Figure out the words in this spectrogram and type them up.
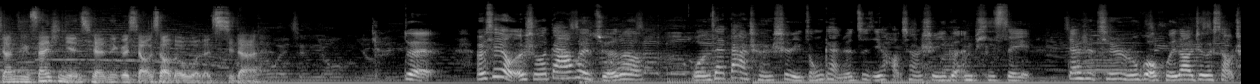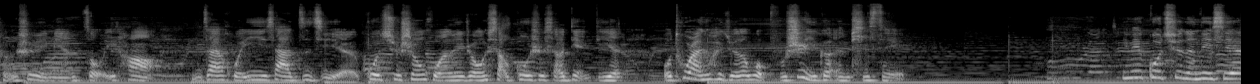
将近三十年前那个小小的我的期待。对。而且有的时候，大家会觉得我们在大城市里总感觉自己好像是一个 NPC，但是其实如果回到这个小城市里面走一趟，你再回忆一下自己过去生活的那种小故事、小点滴，我突然就会觉得我不是一个 NPC，因为过去的那些，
